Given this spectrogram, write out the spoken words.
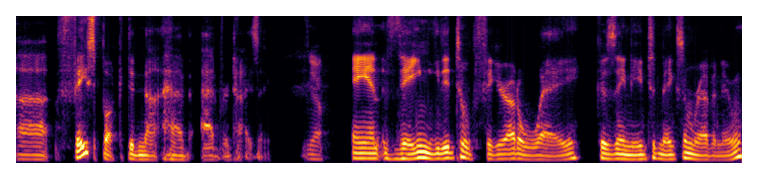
uh, Facebook did not have advertising yeah and they needed to figure out a way because they need to make some revenue.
